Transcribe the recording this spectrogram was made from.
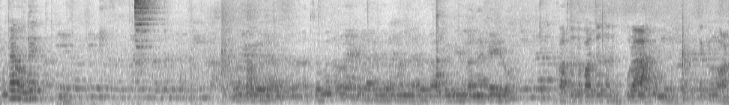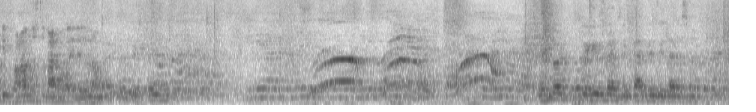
हुँदैन हुँदै। लाग्यो मलाई अब बाटो नि बनाएकै हो। खर्च त खर्च छ नि पुरा। एकदम हड्डी फलाम जस्तो बाटो बनाइदिएको त्यस्तै। पेट्रोलदेखि काभ्रे जिल्लाको छ।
